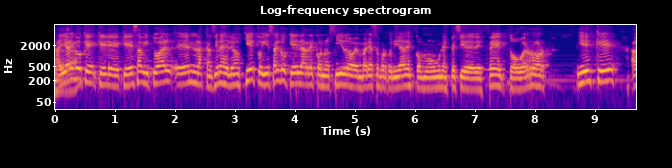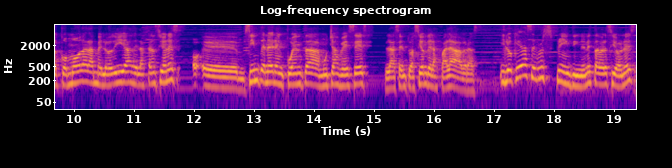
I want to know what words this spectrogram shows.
Hay algo que, que- que es habitual en las canciones de León Gieco y es algo que él ha reconocido en varias oportunidades como una especie de defecto o error. Y es que acomoda las melodías de las canciones eh, sin tener en cuenta muchas veces la acentuación de las palabras. Y lo que hace Bruce Springsteen en esta versión es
